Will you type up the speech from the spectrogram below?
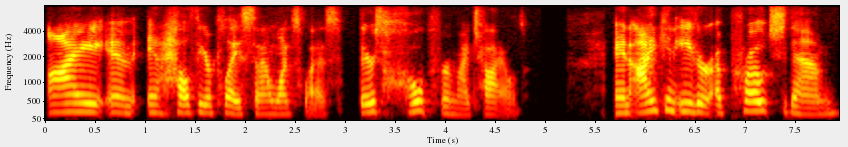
I am in a healthier place than I once was. There's hope for my child. And I can either approach them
